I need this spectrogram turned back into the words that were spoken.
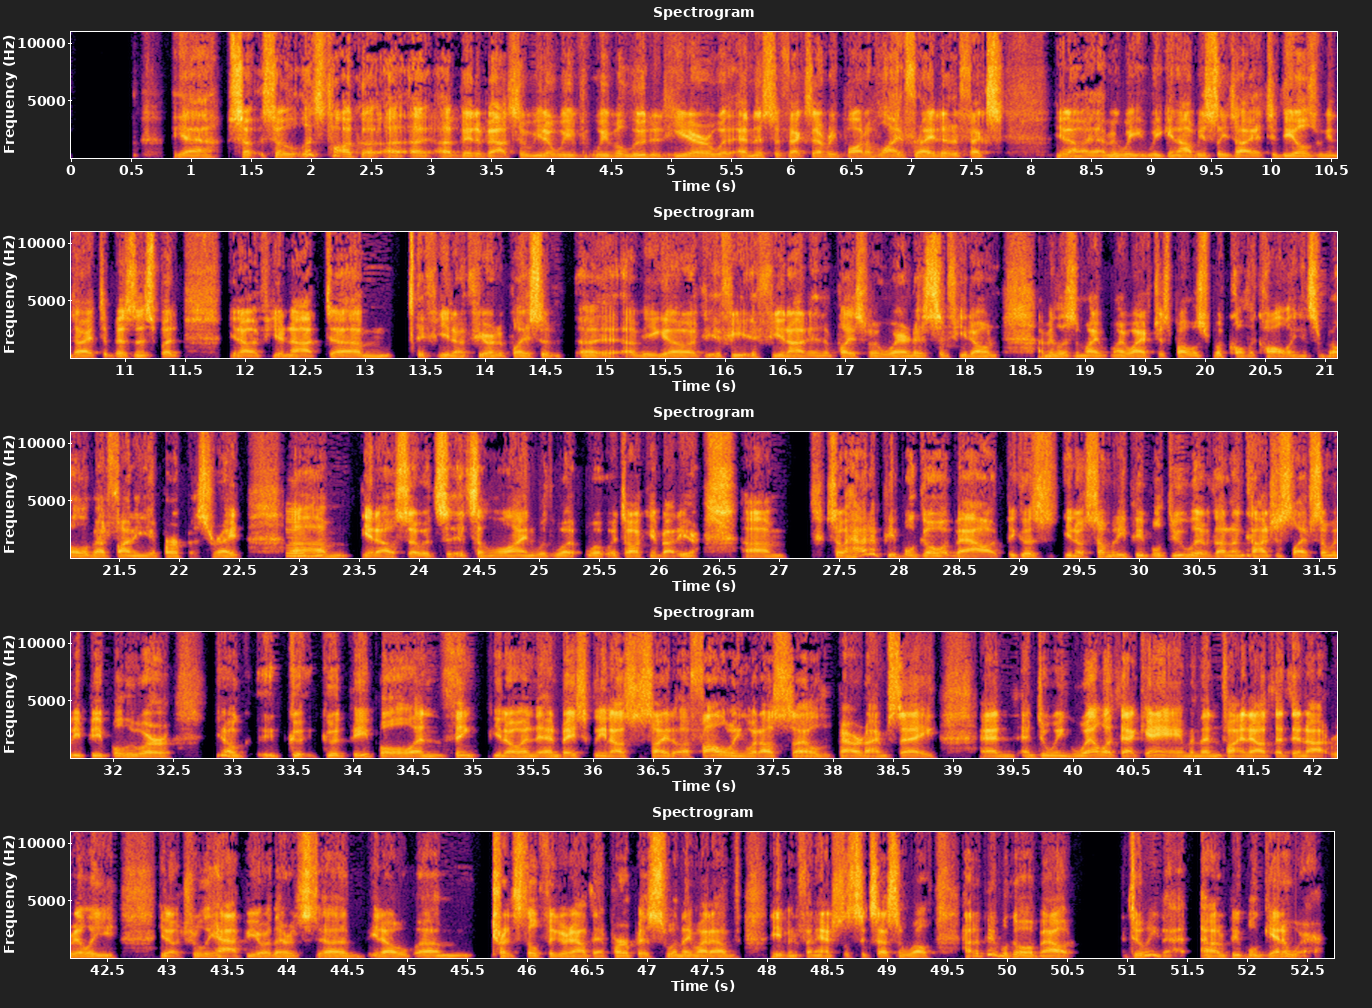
Yeah. So so let's talk a, a, a, bit about. So you know we've we've alluded here with, and this affects every part of life, right? It affects, you know, I mean, we we can obviously tie it to deals, we can tie it to business, but you know, if you're not, um, if you know, if you're in a place of uh, of ego, if if you if you're not in a place of awareness, if you don't, I mean, listen, my my wife just published a book called The Calling. It's all about finding your purpose, right? Mm-hmm. Um, you know, so it's it's in line with what what we're talking about here. Um, so how do people go about? Because you know, so many people do live that unconscious life. So many people who are you know good, good people and think you know and, and basically in our society uh, following what our societal paradigms say and and doing well at that game, and then find out that they're not really you know truly happy or they're uh, you know um, still figuring out their purpose when they might have even financial success and wealth. How do people go about doing that? How do people get aware?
